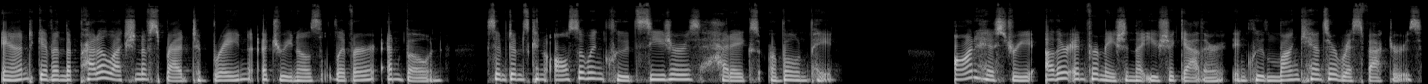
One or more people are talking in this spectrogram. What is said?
And given the predilection of spread to brain, adrenals, liver, and bone, symptoms can also include seizures, headaches, or bone pain. On history, other information that you should gather include lung cancer risk factors,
